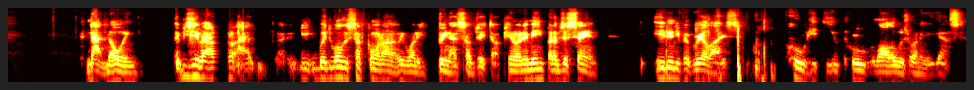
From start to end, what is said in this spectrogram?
not knowing. You see, I, I, with all this stuff going on, I don't even want to bring that subject up. You know what I mean? But I'm just saying, he didn't even realize who he, who Lawler was running against.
